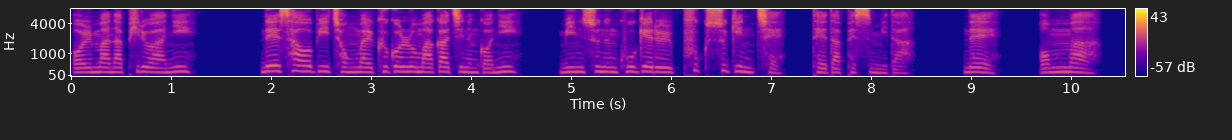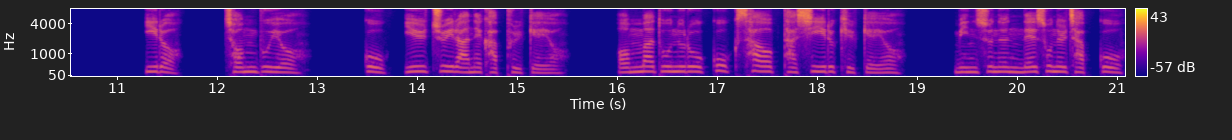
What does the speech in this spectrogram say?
얼마나 필요하니? 내 사업이 정말 그걸로 막아지는 거니? 민수는 고개를 푹 숙인 채 대답했습니다. 네, 엄마. 1억. 전부요. 꼭 일주일 안에 갚을게요. 엄마 돈으로 꼭 사업 다시 일으킬게요. 민수는 내 손을 잡고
